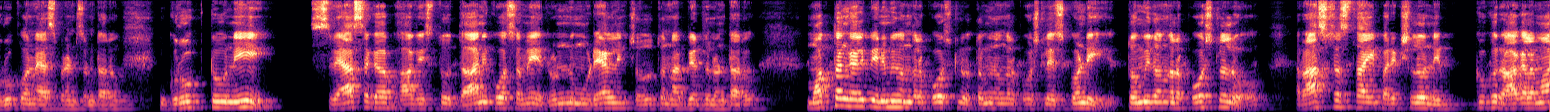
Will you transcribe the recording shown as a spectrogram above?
గ్రూప్ వన్ యాస్పిరెంట్స్ ఉంటారు. గ్రూప్ టూని శ్వాసగా భావిస్తూ దానికోసమే రెండు మూడేళ్ళ నుంచి చదువుతున్న అభ్యర్థులు ఉంటారు. మొత్తం కలిపి ఎనిమిది వందల పోస్టులు తొమ్మిది వందల పోస్టులు వేసుకోండి. తొమ్మిది వందల పోస్టులలో రాష్ట్ర స్థాయి పరీక్షలో నెగ్గుకు రాగలమా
